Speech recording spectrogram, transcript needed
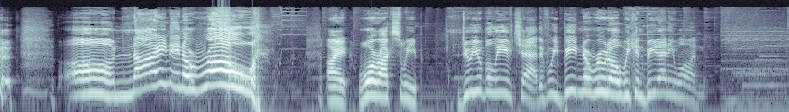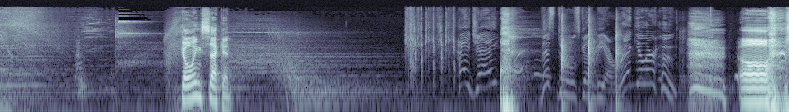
oh, nine in a row! Alright, Warrock sweep. Do you believe, Chad? If we beat Naruto, we can beat anyone. Going second. Oh.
